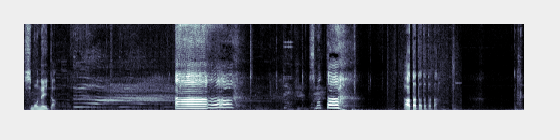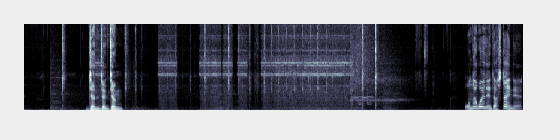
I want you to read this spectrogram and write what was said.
シモネイタ。あー。しまった。あったあったあったあった。じゃんじゃんじゃん。女声ね出したいね。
